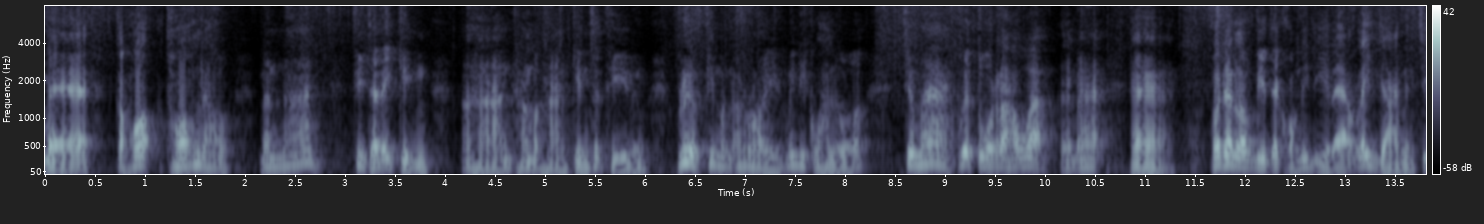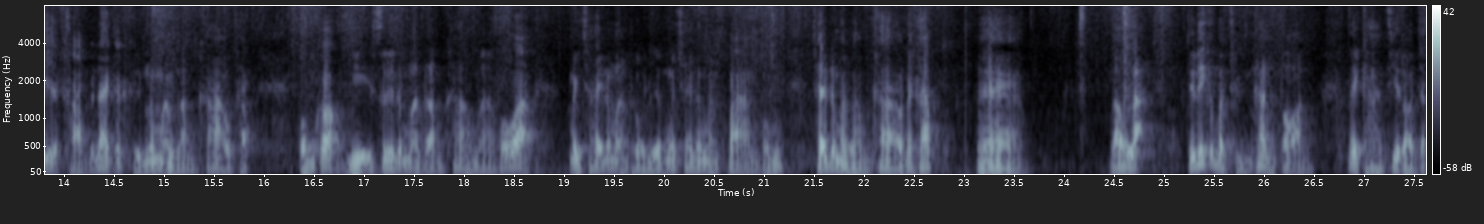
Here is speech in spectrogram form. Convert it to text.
แหมกระเพาะท้องเรานานๆที่จะได้กินอาหารทำอาหารกินสักทีหนึ่งเลือกที่มันอร่อยไม่ดีกว่าเหรอใช่ไหมเพื่อตัวเราอะใช่ไหมฮะเพราะฉะนั้นเรามีแต่ของดีๆแล้ว และอีกอย่างหนึ่งที่จะขาดไม่ได้ก็คือน้ำมันลำข้าวครับ ผมก็มีซื้อน้ำมันรำข้าวมา เพราะว่าไม่ใช้น้ำมันถั่วเหลืองไม่ใช้น้ำมันปาล์มผมใช้น้ำมันลำข้าวนะครับแหมเอาละทีนี้ก็มาถึงขั้นตอน ในการที่เราจะ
